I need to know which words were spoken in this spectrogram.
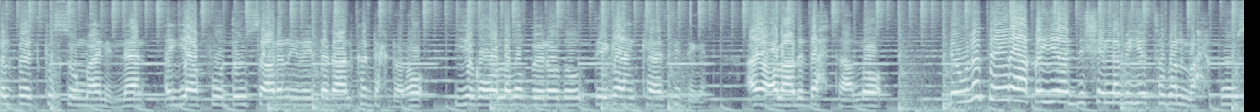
galbeedka somalilan ayaa fooda u saaran inay dagaal ka dhex dhaco iyaga oo laba beelood oo deegaankaasi degan ay colaada dhex taallo dowladda iraaq ayaa dishay labiyo toban maxbuus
